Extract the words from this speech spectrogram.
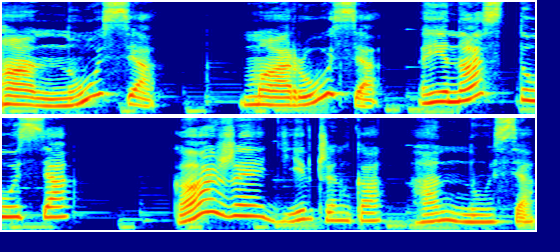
Ганнуся, Маруся і Настуся, каже дівчинка Ганнуся.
